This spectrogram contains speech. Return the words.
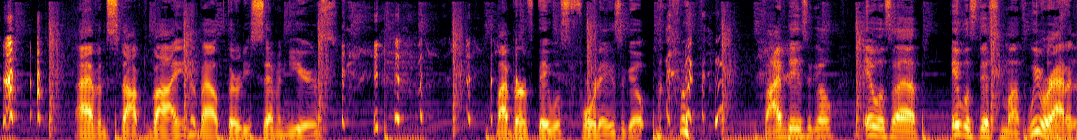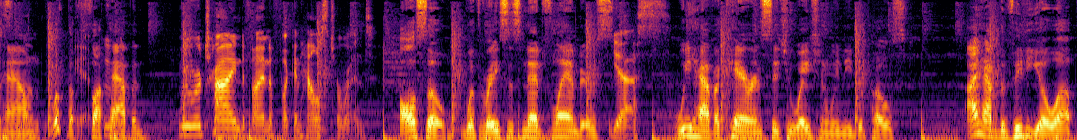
I haven't stopped by in about 37 years. My birthday was four days ago. Five days ago? It was uh it was this month. We were out of town. month. What the Yeah, fuck we were- happened? We were trying to find a fucking house to rent. Also, with racist Ned Flanders, Yes. we have a Karen situation we need to post. I have the video up.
